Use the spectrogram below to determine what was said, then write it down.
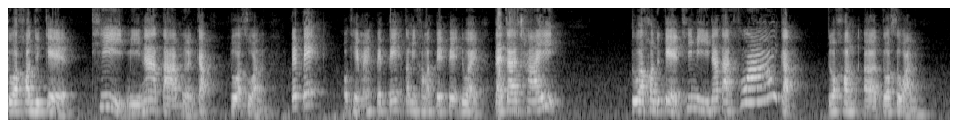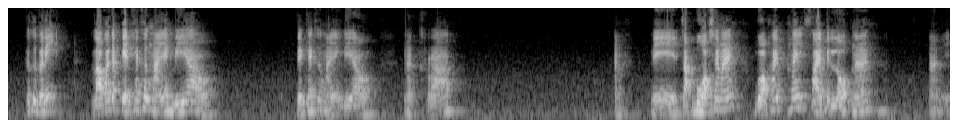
ตัว conjugate ที่มีหน้าตาเหมือนกับตัวส่วนเป๊ะๆโอเคไหมเป๊ะๆต้องมีคำว่าเป๊ะๆด้วย แต่จะใช้ตัว conjugate ที่มีหน้าตาคล้ายกับตัวคอนเอ่อตัวส่วน ก็คือตัวนี้เราก็จะเปลี่ยนแค่เครื่องหมายอย่างเดียว เปลี่ยนแค่เครื่องหมายอย่างเดียวนะครับอะนี่จากบวกใช่ไหมบวกให้ให้ใส่เป็นลบนะอ่านี่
